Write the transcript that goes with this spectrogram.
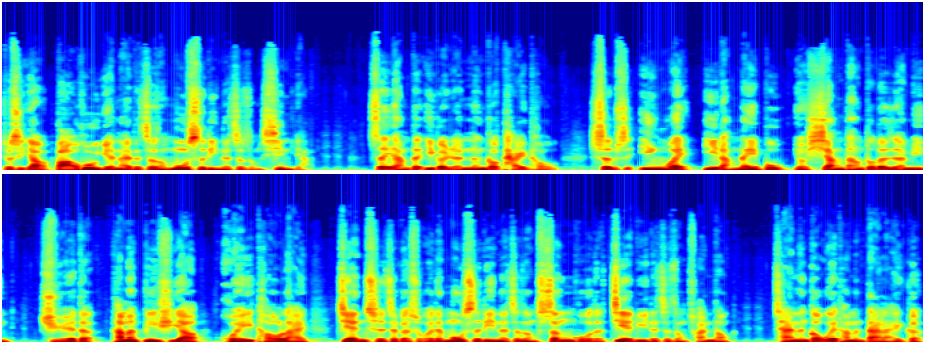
就是要保护原来的这种穆斯林的这种信仰。这样的一个人能够抬头，是不是因为伊朗内部有相当多的人民觉得他们必须要？回头来坚持这个所谓的穆斯林的这种生活的戒律的这种传统，才能够为他们带来一个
